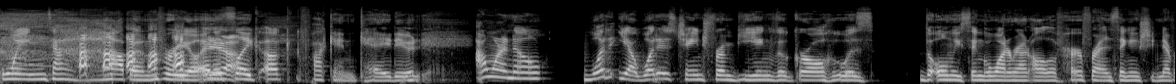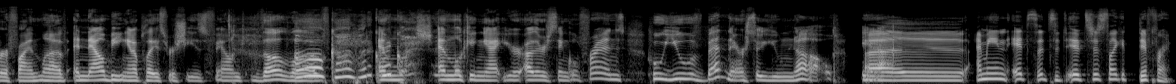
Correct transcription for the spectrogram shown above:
going to happen for you. And Yeah. it's like, oh, fucking K, dude. I want to know what, yeah, what has changed from being the girl who was the only single one around all of her friends thinking she'd never find love and now being in a place where she's found the love. oh God, what a great and, question. and looking at your other single friends who you have been there so you know. Yeah. Uh, I mean, it's it's it's just like different.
